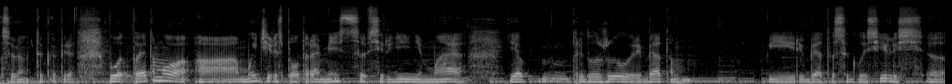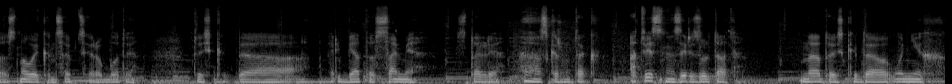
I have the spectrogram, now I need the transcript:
особенно в такой период. Вот, поэтому а, мы через полтора месяца, в середине мая, я предложил ребятам, и ребята согласились э, с новой концепцией работы. То есть, когда ребята сами стали, э, скажем так, ответственны за результат. Да, то есть, когда у них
